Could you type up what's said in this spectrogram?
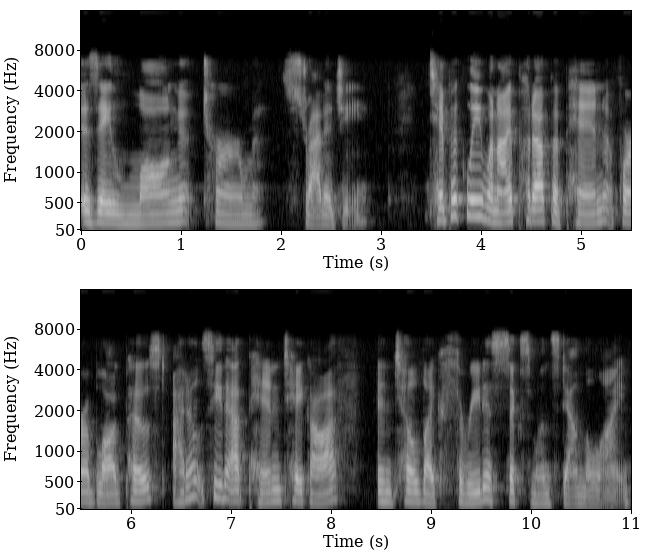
is a long term strategy. Typically, when I put up a pin for a blog post, I don't see that pin take off until like three to six months down the line.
